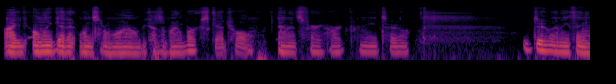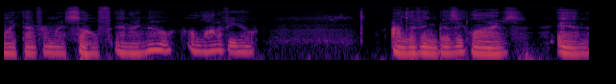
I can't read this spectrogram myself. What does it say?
I only get it once in a while because of my work schedule, and it's very hard for me to do anything like that for myself. And I know a lot of you are living busy lives and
